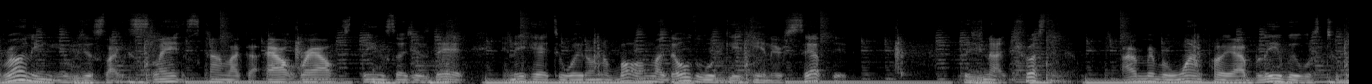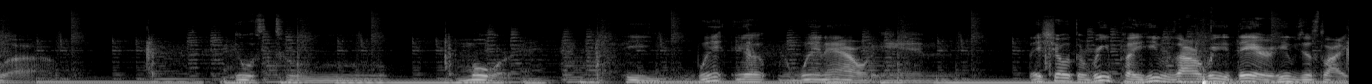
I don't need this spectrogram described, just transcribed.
running, it was just like slants, kind of like a out routes, things such as that, and they had to wait on the ball. I'm like, those would get intercepted because you're not trusting them. I remember one play, I believe it was to uh, it was to Moore he went up and went out and they showed the replay. He was already there. He was just like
